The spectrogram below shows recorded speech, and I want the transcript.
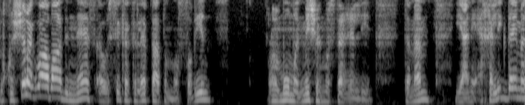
بيخش لك بقى بعض الناس أو السكك اللي هي بتاعت النصابين عموما مش المستغلين. تمام؟ يعني خليك دايما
